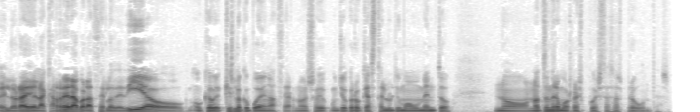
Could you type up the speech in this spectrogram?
el, horario de la carrera para hacerlo de día o, qué, qué es lo que pueden hacer, ¿no? Eso yo creo que hasta el último momento no, no tendremos respuesta a esas preguntas.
